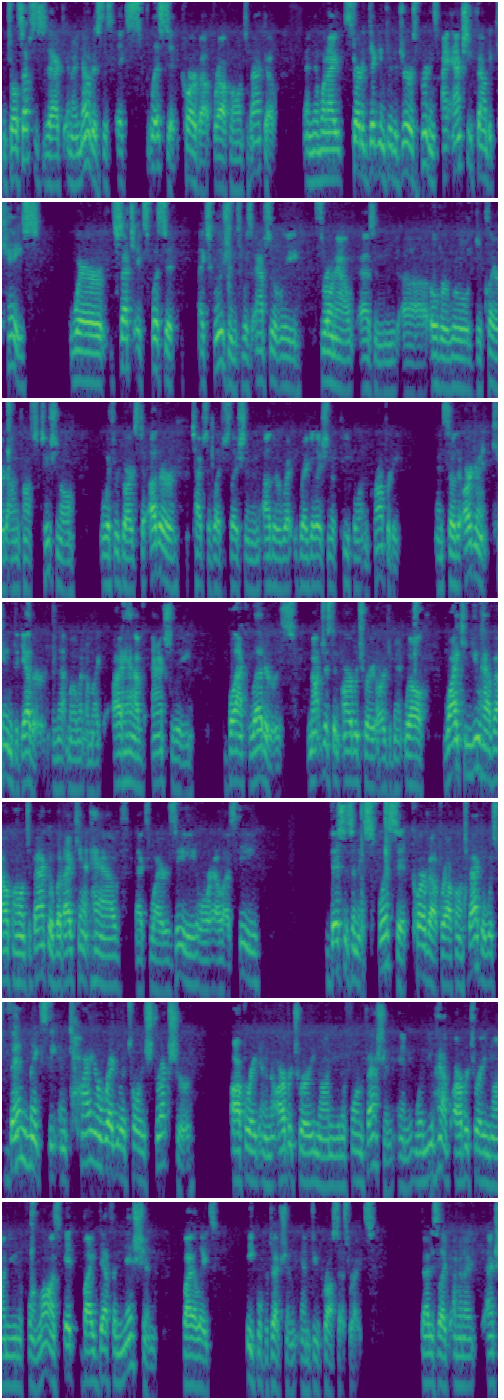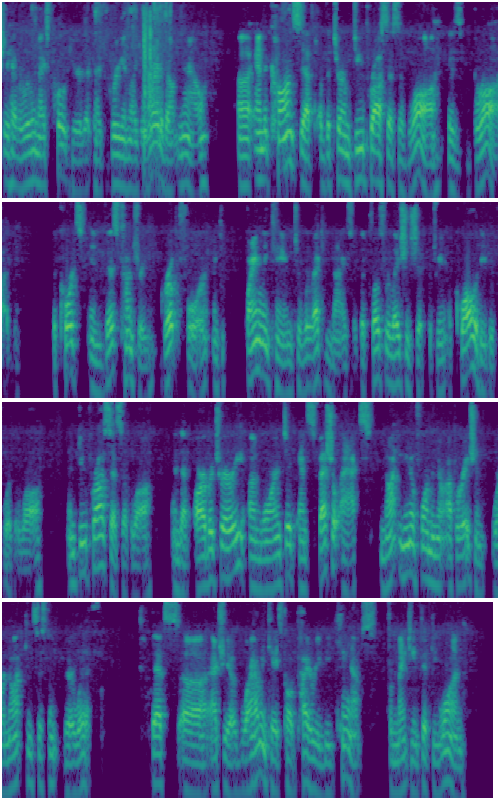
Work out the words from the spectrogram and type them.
Controlled Substances Act, and I noticed this explicit carve out for alcohol and tobacco. And then when I started digging through the jurisprudence, I actually found a case where such explicit exclusions was absolutely thrown out as an uh, overruled, declared unconstitutional with regards to other types of legislation and other re- regulation of people and property. And so the argument came together in that moment. I'm like, I have actually black letters, not just an arbitrary argument. Well, why can you have alcohol and tobacco, but I can't have X, Y, or Z or LSD? This is an explicit carve out for alcohol and tobacco, which then makes the entire regulatory structure operate in an arbitrary, non uniform fashion. And when you have arbitrary, non uniform laws, it by definition violates equal protection and due process rights. That is like, I mean, I actually have a really nice quote here that I bring in like right about now. Uh, and the concept of the term due process of law is broad. The courts in this country grope for and finally came to recognize the close relationship between equality before the law and due process of law, and that arbitrary, unwarranted, and special acts not uniform in their operation were not consistent therewith. That's uh, actually a Wyoming case called Pirie v. Kamps from 1951.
